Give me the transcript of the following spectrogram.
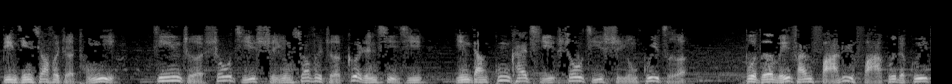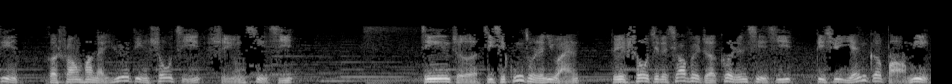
并经消费者同意。经营者收集、使用消费者个人信息，应当公开其收集、使用规则，不得违反法律法规的规定和双方的约定收集、使用信息。经营者及其工作人员对收集的消费者个人信息必须严格保密。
